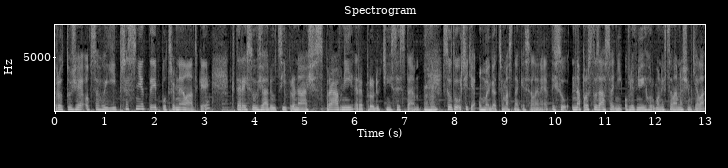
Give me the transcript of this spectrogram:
protože obsahují přesně ty potřebné látky, které jsou žádoucí pro náš správný reprodukční systém. Uh-huh. Jsou to určitě omega-3 masné kyseliny. Ty jsou naprosto zásadní, ovlivňují hormony v celém našem těle.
